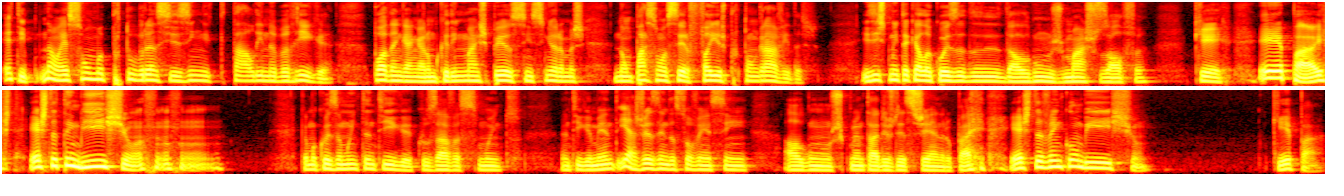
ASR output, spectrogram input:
É tipo, não, é só uma protuberânciazinha que está ali na barriga. Podem ganhar um bocadinho mais peso, sim senhora, mas não passam a ser feias porque estão grávidas. Existe muito aquela coisa de, de alguns machos alfa que é, epá, esta tem bicho. que é uma coisa muito antiga, que usava-se muito antigamente, e às vezes ainda se ouvem assim alguns comentários desse género, pá, esta vem com bicho. Que pá?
